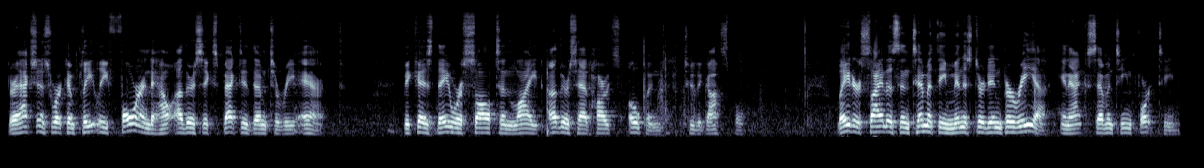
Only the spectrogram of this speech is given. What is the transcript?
Their actions were completely foreign to how others expected them to react. Because they were salt and light, others had hearts opened to the gospel. Later, Silas and Timothy ministered in Berea in Acts 17:14.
